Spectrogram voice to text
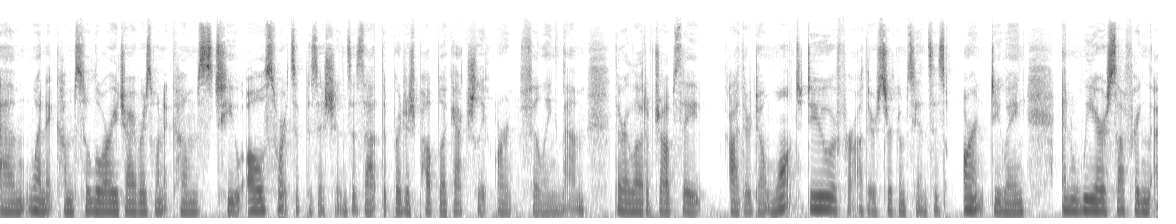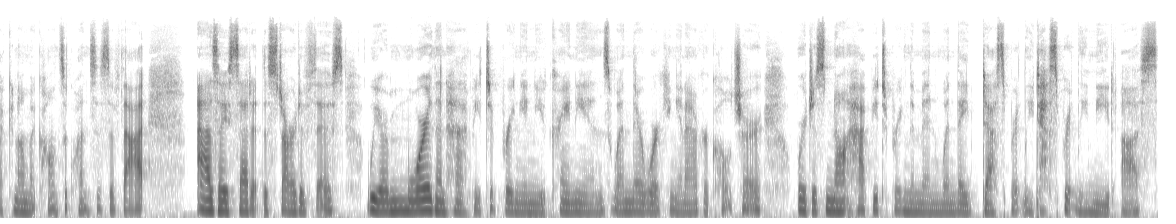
um, when it comes to lorry drivers, when it comes to all sorts of positions, is that the British public actually aren't filling them. There are a lot of jobs they either don't want to do or for other circumstances aren't doing, and we are suffering the economic consequences of that. As I said at the start of this, we are more than happy to bring in Ukrainians when they're working in agriculture. We're just not happy to bring them in when they desperately, desperately need us.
